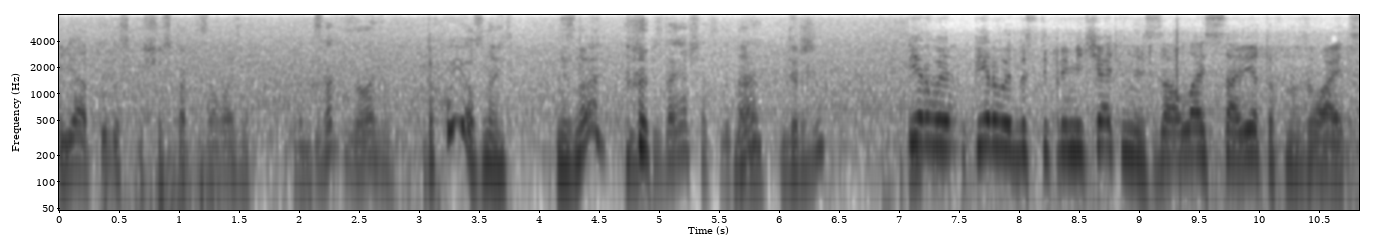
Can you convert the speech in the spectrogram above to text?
Я оттуда спущусь, как залазил. В принципе. Как ты залазил? Да его знает. Не знаю. Ты же пизданешь отсюда Да? когда? Держи. Первая, первая достопримечательность Залазь Советов называется.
